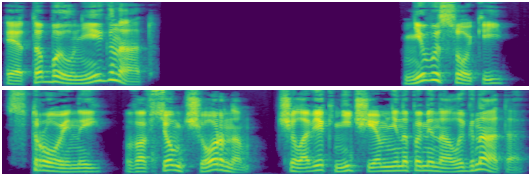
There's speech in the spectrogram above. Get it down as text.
Это был не Игнат. Невысокий, стройный, во всем черном, человек ничем не напоминал Игната.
